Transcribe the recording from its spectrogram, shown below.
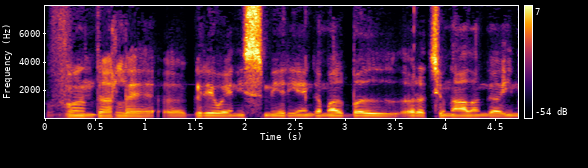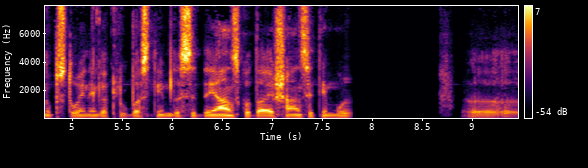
vendarle uh, gre v eni smeri enega malce bolj racionalnega in obstojnega kluba, s tem, da se dejansko daje šanse temu uh,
